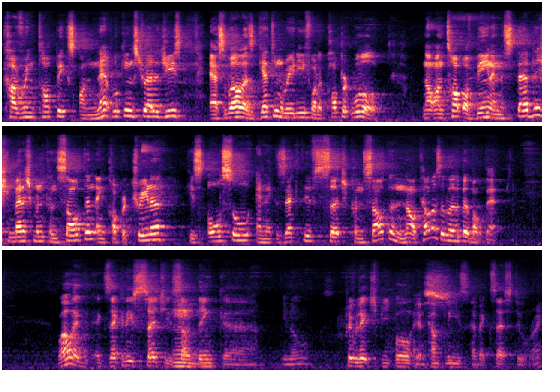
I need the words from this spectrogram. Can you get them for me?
covering topics on networking strategies as well as getting ready for the corporate world. Now, on top of being an established management consultant and corporate trainer, he's also an executive search consultant. Now, tell us a little bit about that. Well, executive search is Mm. something, uh, you know, privileged people and companies have access to, right?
